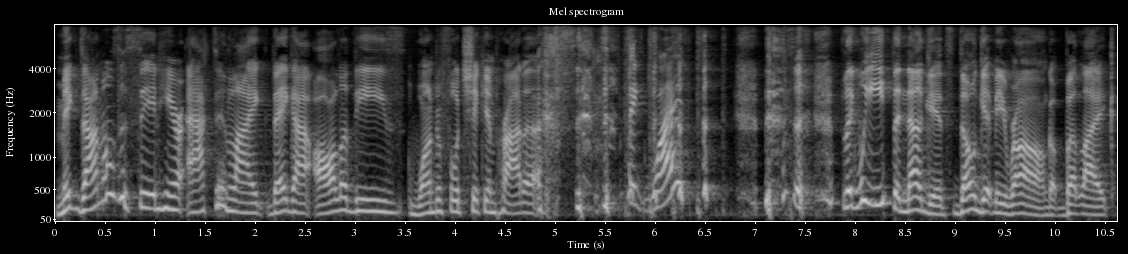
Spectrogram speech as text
McDonald's is sitting here acting like they got all of these wonderful chicken products. like, what? like we eat the nuggets, don't get me wrong, but like,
